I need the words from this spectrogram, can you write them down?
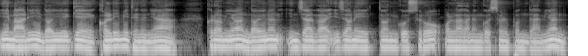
이 말이 너희에게 걸림이 되느냐 그러면 너희는 인자가 이전에 있던 곳으로 올라가는 것을 본다면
